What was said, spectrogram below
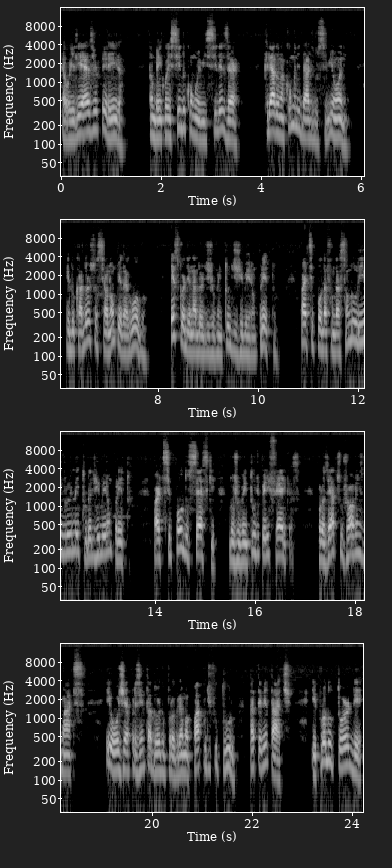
é o Eliezer Pereira, também conhecido como MC Deser, criado na comunidade do Simeone, educador social não pedagogo, ex-coordenador de juventude de Ribeirão Preto, participou da fundação do livro e leitura de Ribeirão Preto, participou do SESC do Juventude Periféricas, Projetos Jovens Max, e hoje é apresentador do programa Papo de Futuro da TV Tati e produtor de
